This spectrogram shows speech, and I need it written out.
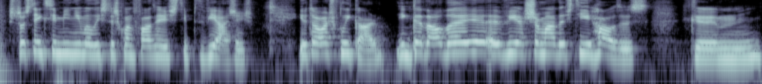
As pessoas têm que ser minimalistas quando fazem este tipo de viagens. Eu estava a explicar. Em cada aldeia havia as chamadas tea houses, que. Hum,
